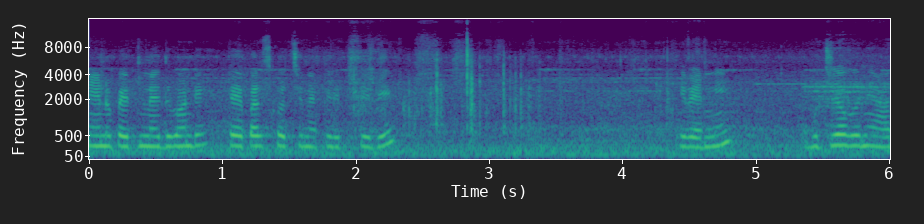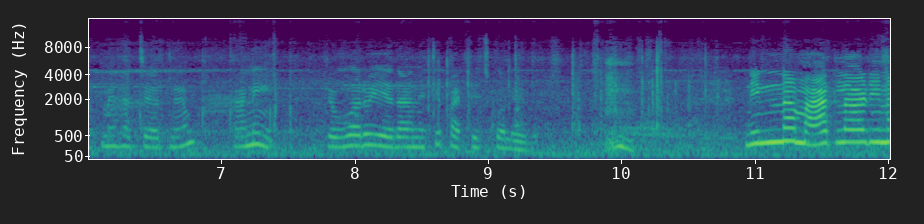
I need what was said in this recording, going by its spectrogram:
నేను పెట్టిన ఇదిగోండి పేపర్స్కి వచ్చిన క్లిప్స్ ఇది. ఇవన్నీ ఉద్యోగిని ఆత్మహత్య యత్నం కానీ ఎవ్వరూ ఏదానికి పట్టించుకోలేదు. నిన్న మాట్లాడిన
